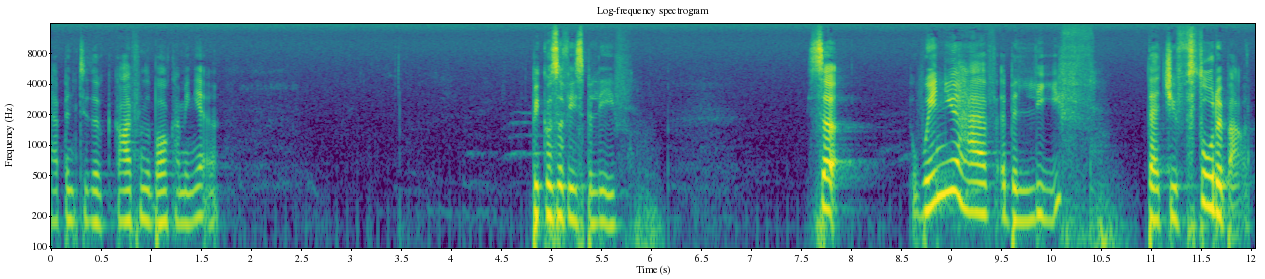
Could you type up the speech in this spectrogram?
happened to the guy from the bar coming here? because of his belief. So, when you have a belief that you've thought about,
